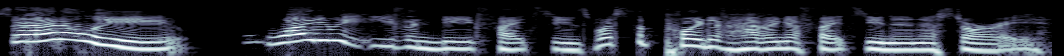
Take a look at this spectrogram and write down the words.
So, Annalee, why do we even need fight scenes? What's the point of having a fight scene in a story?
